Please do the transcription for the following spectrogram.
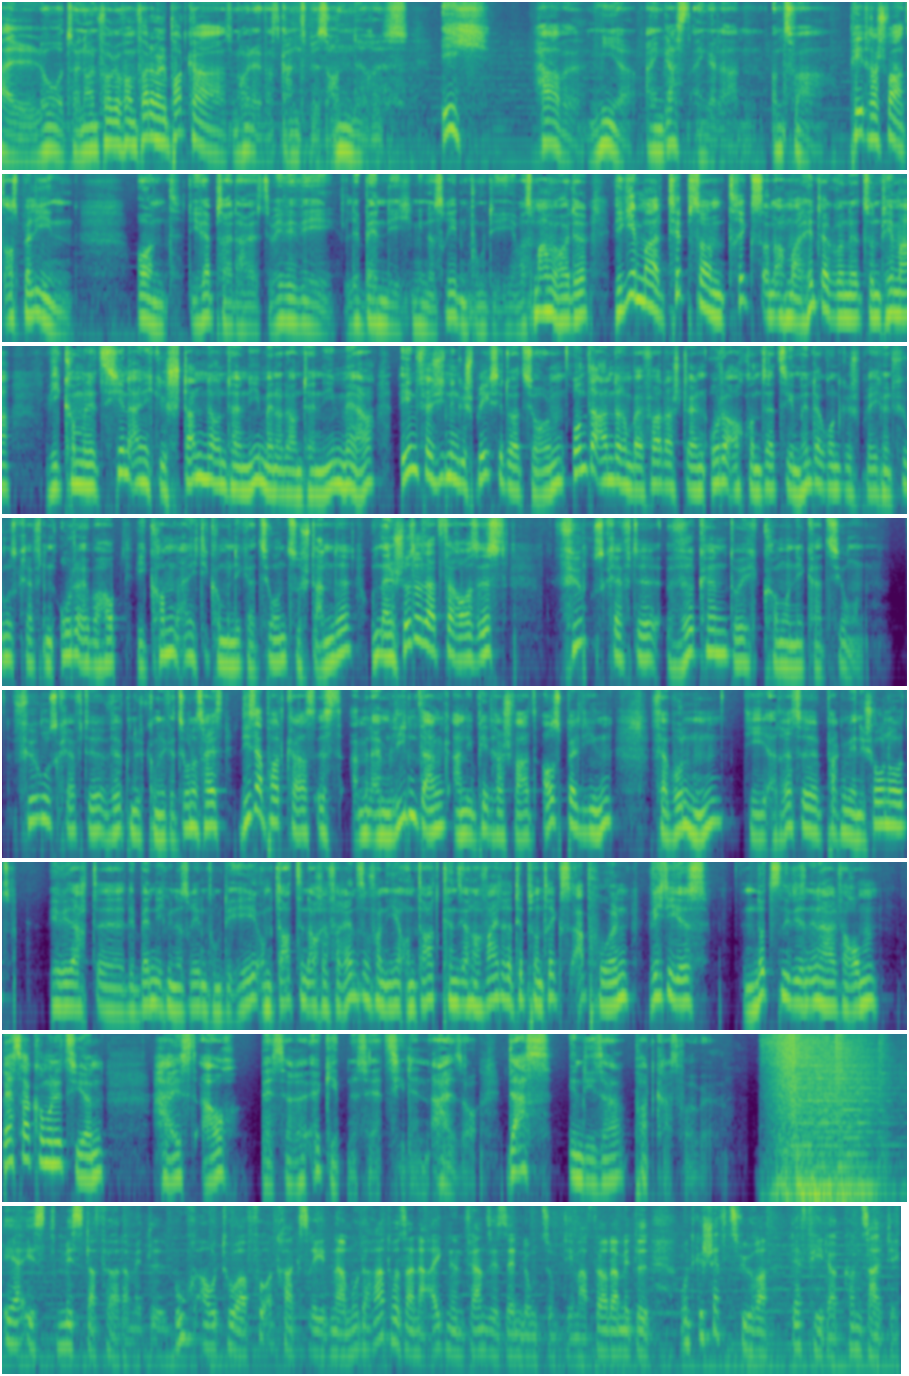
Hallo zur neuen Folge vom Fördermittel Podcast und heute etwas ganz Besonderes. Ich habe mir einen Gast eingeladen und zwar Petra Schwarz aus Berlin und die Webseite heißt www.lebendig-reden.de. Was machen wir heute? Wir geben mal Tipps und Tricks und auch mal Hintergründe zum Thema wie kommunizieren eigentlich gestandene Unternehmen oder Unternehmen mehr in verschiedenen Gesprächssituationen, unter anderem bei Förderstellen oder auch grundsätzlich im Hintergrundgespräch mit Führungskräften oder überhaupt, wie kommen eigentlich die Kommunikationen zustande? Und ein Schlüsselsatz daraus ist, Führungskräfte wirken durch Kommunikation. Führungskräfte wirken durch Kommunikation. Das heißt, dieser Podcast ist mit einem lieben Dank an die Petra Schwarz aus Berlin verbunden. Die Adresse packen wir in die Shownotes wie gesagt, äh, lebendig-reden.de und dort sind auch Referenzen von ihr und dort können Sie auch noch weitere Tipps und Tricks abholen. Wichtig ist, nutzen Sie diesen Inhalt. Warum? Besser kommunizieren heißt auch bessere Ergebnisse erzielen. Also, das in dieser Podcast-Folge. Er ist Mr. Fördermittel, Buchautor, Vortragsredner, Moderator seiner eigenen Fernsehsendung zum Thema Fördermittel und Geschäftsführer der Feder Consulting.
